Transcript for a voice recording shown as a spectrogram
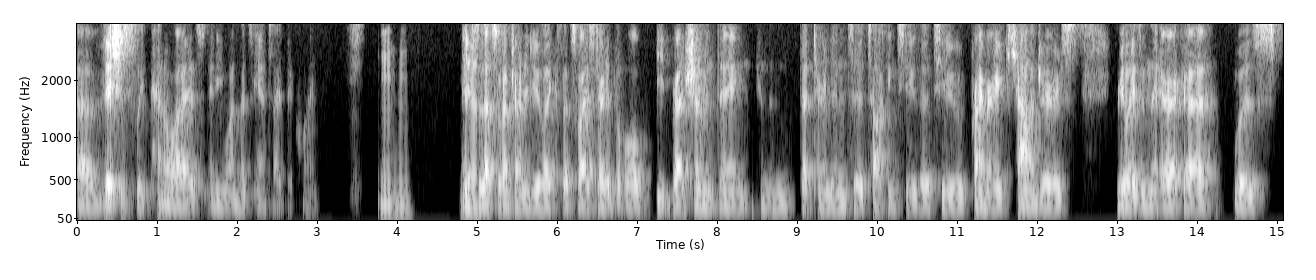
uh, viciously penalize anyone that's anti-Bitcoin. Mm-hmm. And yeah. so that's what I'm trying to do. Like that's why I started the whole beat Brad Sherman thing. And then that turned into talking to the two primary challengers, realizing that Erica was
